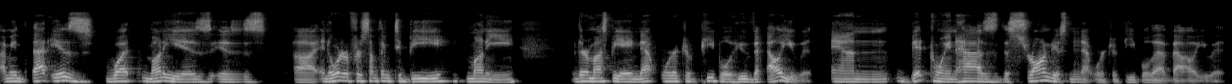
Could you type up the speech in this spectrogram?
I mean, that is what money is. Is uh, in order for something to be money, there must be a network of people who value it. And Bitcoin has the strongest network of people that value it.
